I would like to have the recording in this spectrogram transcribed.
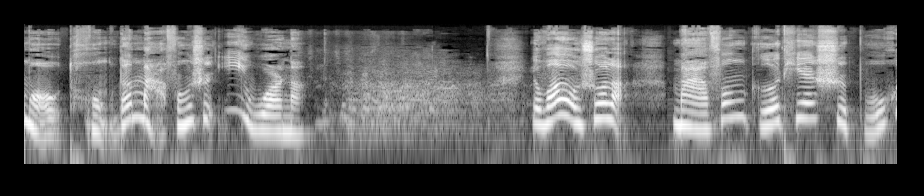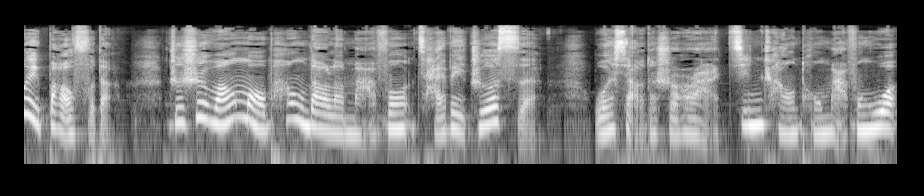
某捅的马蜂是一窝呢？有网友说了，马蜂隔天是不会报复的，只是王某碰到了马蜂才被蛰死。我小的时候啊，经常捅马蜂窝，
